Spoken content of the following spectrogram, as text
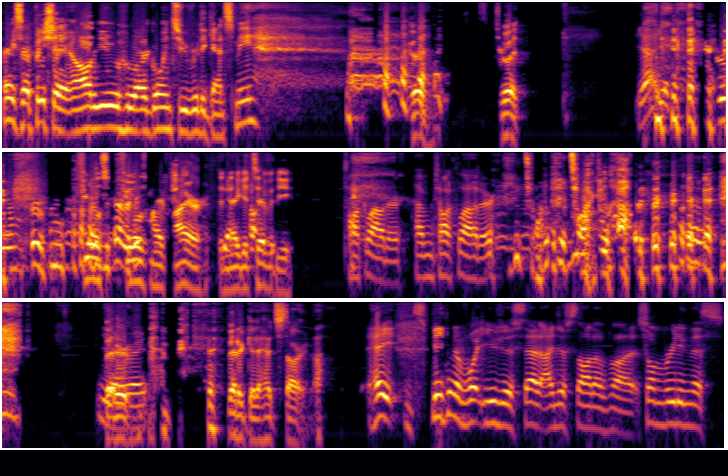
Thanks. I appreciate it. And all of you who are going to root against me, good. Do it. Yeah, yeah. fuels fuels my fire. The Yeah, negativity. talk louder. Have them talk louder. Talk louder. yeah, better right. better get a head start. Hey, speaking of what you just said, I just thought of. Uh, so I'm reading this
